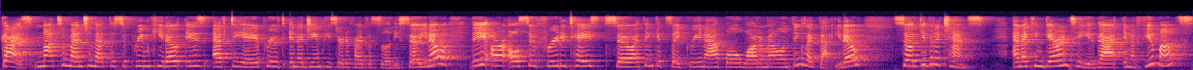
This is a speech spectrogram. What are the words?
Guys, not to mention that the Supreme Keto is FDA approved in a GMP certified facility. So, you know, they are also fruity taste, so I think it's like green apple, watermelon, things like that, you know? So give it a chance. And I can guarantee you that in a few months,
